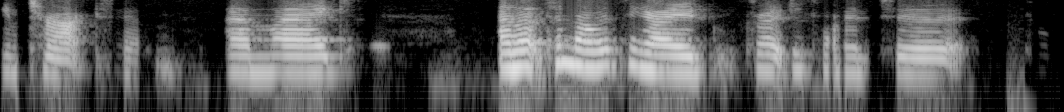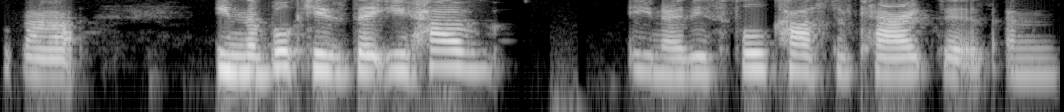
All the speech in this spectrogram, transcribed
interactions. And like, and that's another thing I, just wanted to talk about in the book is that you have, you know, this full cast of characters and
